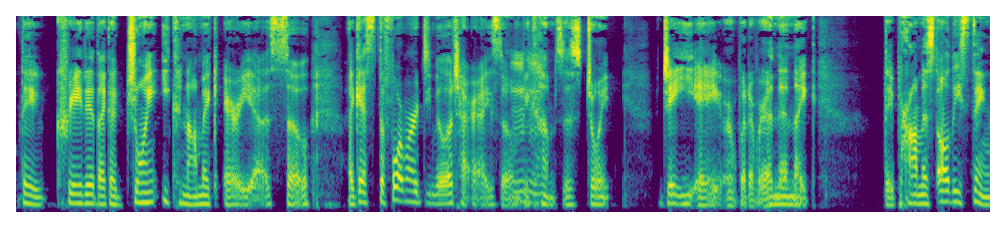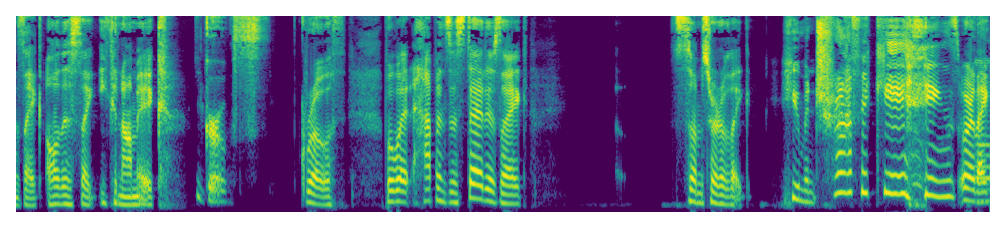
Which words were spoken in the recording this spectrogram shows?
they created like a joint economic area. So I guess the former demilitarized zone mm-hmm. becomes this joint JEA or whatever, and then like they promised all these things, like all this like economic Growth. growth. But what happens instead is like some sort of like human traffickings or like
